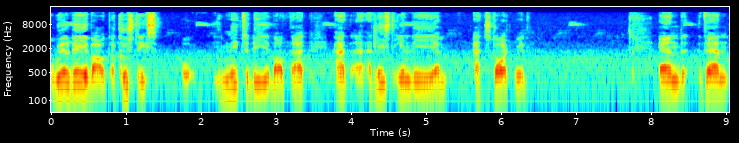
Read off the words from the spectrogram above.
will be about acoustics, or need to be about that, at, at least in the um, at start with. And then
